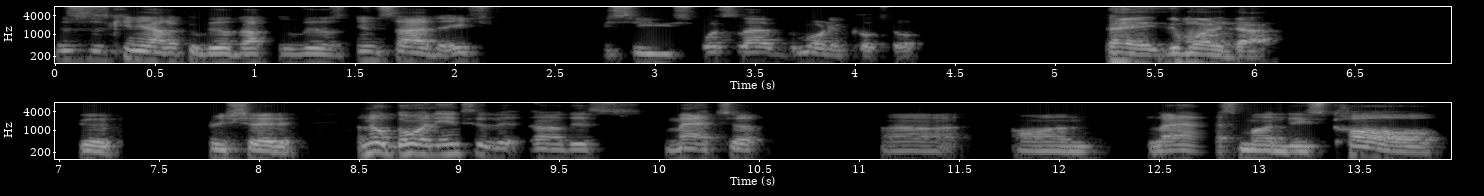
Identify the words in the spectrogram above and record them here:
This is Kenyatta Cavill, Dr. Cavill's inside the HBCU Sports Lab. Good morning, Coach. Hey, good morning, Doc. Good. Appreciate it. I know going into the, uh, this matchup uh, on last Monday's call,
